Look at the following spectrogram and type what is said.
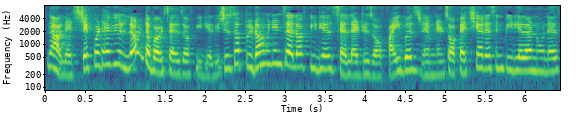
Now let's check what have you learned about cells of PDL which is the predominant cell of PDL, cell that resorb fibers, remnants of HERS in PDL are known as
